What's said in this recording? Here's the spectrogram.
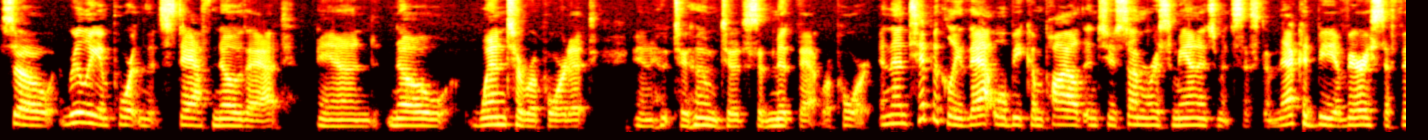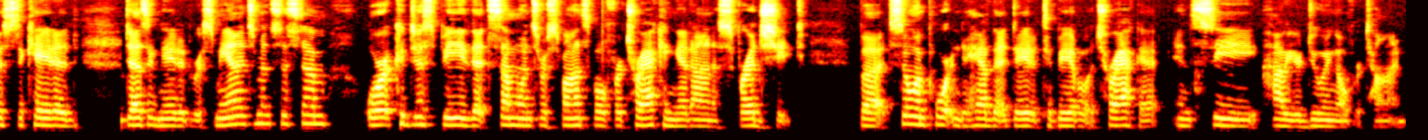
So, really important that staff know that and know when to report it and who, to whom to submit that report. And then typically that will be compiled into some risk management system. That could be a very sophisticated designated risk management system, or it could just be that someone's responsible for tracking it on a spreadsheet. But so important to have that data to be able to track it and see how you're doing over time.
